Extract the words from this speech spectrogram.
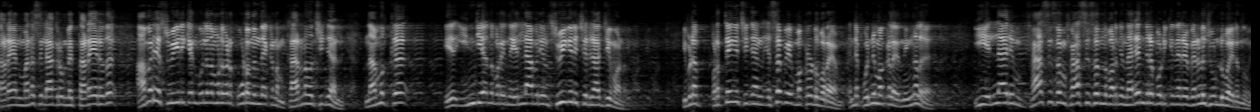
തടയാൻ മനസ്സിലാഗ്രഹമുണ്ടെങ്കിൽ തടയരുത്. അവരെ സ്വീകരിക്കാൻ പോലും നമ്മൾ ഇവിടെ കൂടെ നിന്നേക്കണം. കാരണം എന്ന് വെച്ച് കഴിഞ്ഞാൽ നമുക്ക് ഇന്ത്യ എന്ന് പറയുന്ന എല്ലാവരെയും സ്വീകരിച്ച ഒരു രാജ്യമാണ്. ഇവിടെ പ്രത്യേകിച്ച് ഞാൻ എസ് എഫ് ഐ മക്കളോട് പറയാം. എന്റെ പൊന്നുമക്കളെ നിങ്ങൾ ഈ എല്ലാവരും ഫാസിസം ഫാസിസം എന്ന് പറഞ്ഞ് നരേന്ദ്രമോദിക്ക് നേരെ വിരൽ ചൂണ്ടുമായിരുന്നു.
